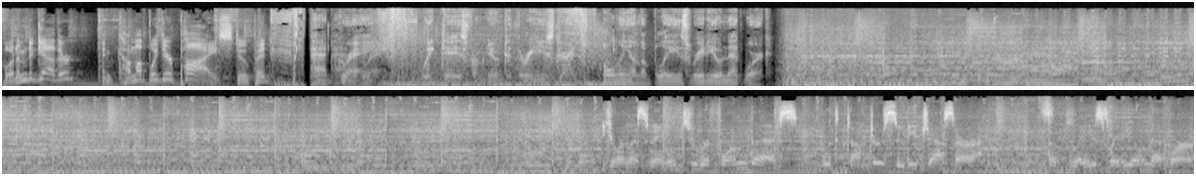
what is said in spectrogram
Put them together and come up with your pie, stupid. Pat Gray. Weekdays from noon to 3 Eastern, only on the Blaze Radio Network. You're listening to Reform This with Dr. Zuhdi Jasser, the Blaze Radio Network.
